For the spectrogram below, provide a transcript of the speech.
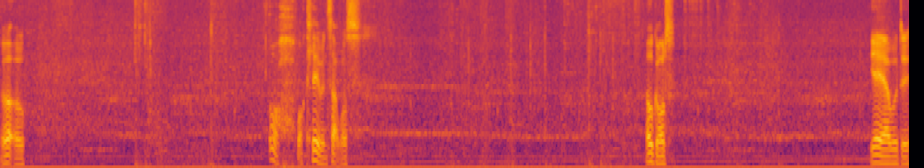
Uh oh. Oh, what clearance that was. Oh god. Yeah, yeah, we'll do.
